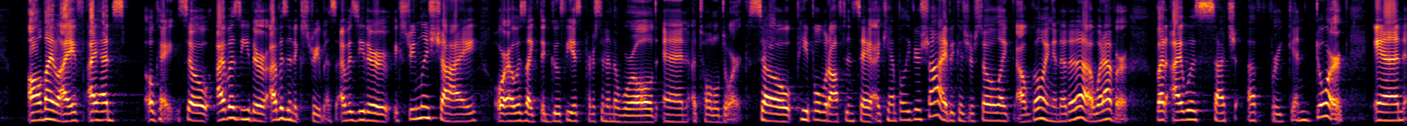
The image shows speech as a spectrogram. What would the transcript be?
all my life, I had okay, so I was either I was an extremist. I was either extremely shy or I was like the goofiest person in the world and a total dork. So people would often say, "I can't believe you're shy because you're so like outgoing and da da da whatever." But I was such a freaking dork, and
